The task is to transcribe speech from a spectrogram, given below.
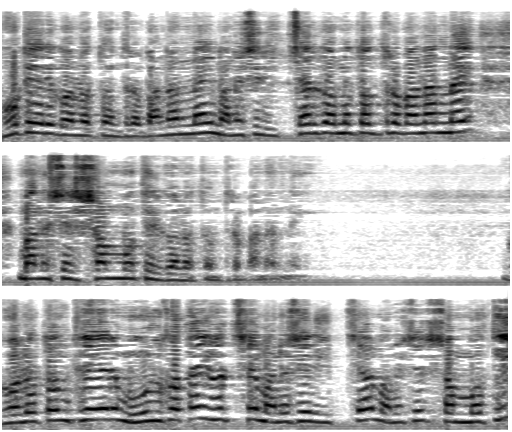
ভোটের গণতন্ত্র বানান নাই, মানুষের ইচ্ছার গণতন্ত্র বানান নাই, মানুষের সম্মতির গণতন্ত্র বানান নাই। গণতন্ত্রের মূল কথাই হচ্ছে মানুষের ইচ্ছা, মানুষের সম্মতি।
